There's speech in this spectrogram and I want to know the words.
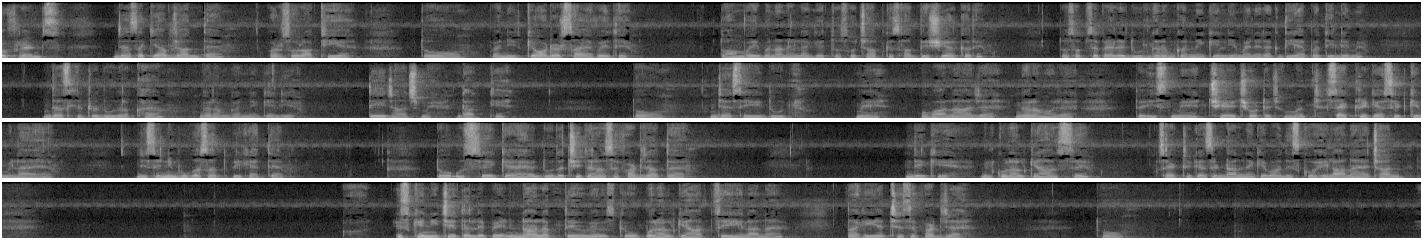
Hello friends, जैसा कि आप जानते हैं, परसों राखी है तो पनीर के ऑर्डर्स आए हुए थे तो हम वही बनाने लगे तो सोचा आपके साथ भी शेयर करें। तो सबसे पहले दूध गर्म करने के लिए मैंने रख दिया है पतीले में। दस लीटर दूध रखा है गर्म करने के लिए, तेज़ आँच में ढक के। तो जैसे ही दूध में उबाला आ जाए, गर्म हो जाए तो इसमें छः छोटे चम्मच साइट्रिक एसिड के मिलाए हैं। जिसे नींबू का सत भी कहते हैं। तो उससे क्या है? दूध अच्छी तरह से फट जाता है। देखिए, बिल्कुल हल्के हाथ से साइट्रिक एसिड डालने के बाद इसको हिलाना है छान इसके नीचे तले पे ना लगते हुए उसके ऊपर हल्के हाथ से ही हिलाना है, ताकि ये अच्छे से फट जाए। तो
